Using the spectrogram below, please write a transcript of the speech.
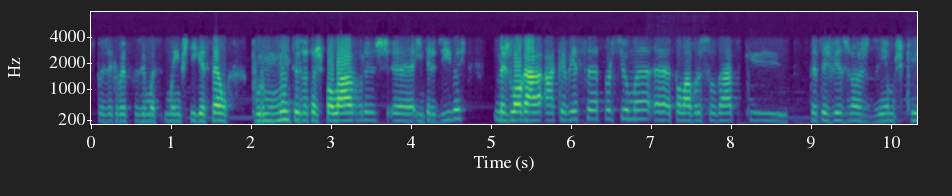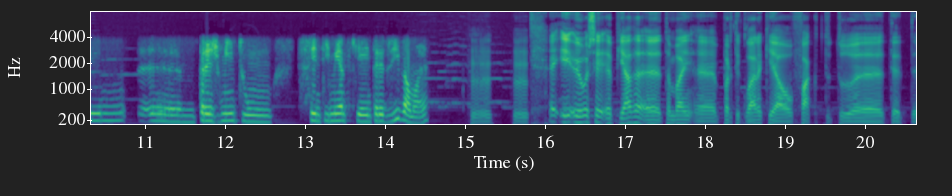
depois acabei por fazer uma, uma investigação por muitas outras palavras uh, intraduzíveis, mas logo à, à cabeça apareceu-me a palavra saudade que tantas vezes nós dizemos que uh, transmite um sentimento que é intraduzível, não é? Uhum. Hum. Eu achei a piada uh, também uh, particular aqui ao facto de tu uh, te, te,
